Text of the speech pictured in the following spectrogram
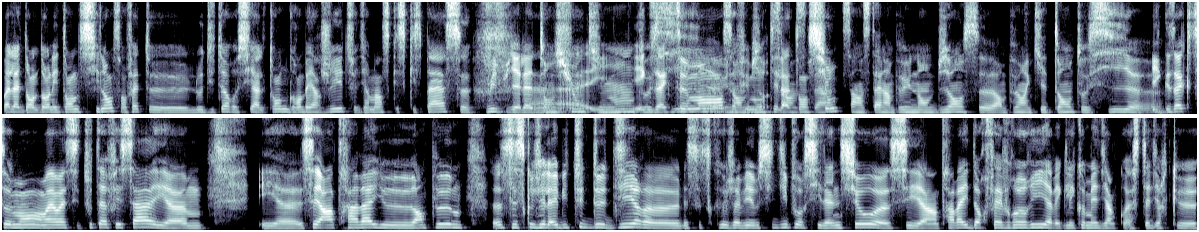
voilà, dans, dans les temps de silence, en fait, l'auditeur aussi a le temps de grand berger, de se dire mince, qu'est-ce qui se passe? Oui, puis il y a la tension qui monte. Exactement, ça fait monter la tension. Ça installe un peu une ambiance euh, un peu inquiétante aussi. Euh. Exactement, ouais, c'est tout à fait ça. Et, euh, et c'est un travail un peu, c'est ce que j'ai l'habitude de dire, mais c'est ce que j'avais aussi dit pour Silencio, c'est un travail d'orfèvrerie avec les comédiens. C'est-à-dire que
